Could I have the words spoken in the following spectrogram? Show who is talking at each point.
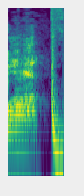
Speaker 1: Yeah.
